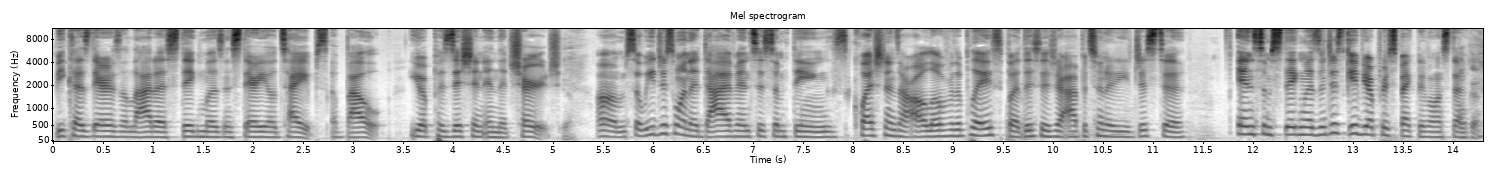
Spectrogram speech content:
Because there's a lot of stigmas and stereotypes about your position in the church. Yeah. Um, so we just want to dive into some things. Questions are all over the place, but this is your opportunity just to end some stigmas and just give your perspective on stuff. Okay.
